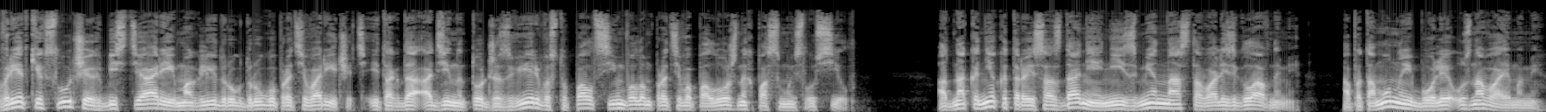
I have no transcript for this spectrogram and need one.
В редких случаях бестиарии могли друг другу противоречить, и тогда один и тот же зверь выступал символом противоположных по смыслу сил. Однако некоторые создания неизменно оставались главными, а потому наиболее узнаваемыми,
